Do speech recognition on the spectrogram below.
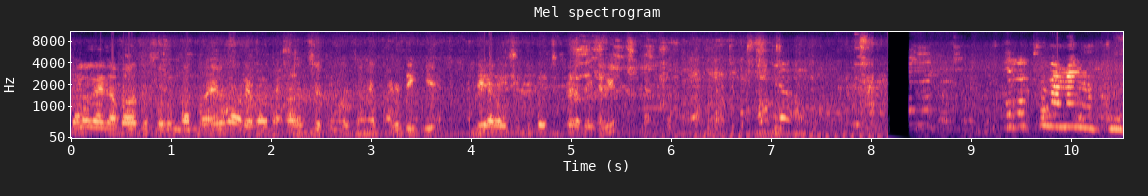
চলো গাইজ আপাতত শোরুম বন্ধ হয়ে গেলো আর এবার দেখা হচ্ছে তোমাদের সঙ্গে বাড়িতে গিয়ে দিয়ে আর ওইসি কি করছে সেটা দেখে নিই এটা হচ্ছে নানার নতুন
